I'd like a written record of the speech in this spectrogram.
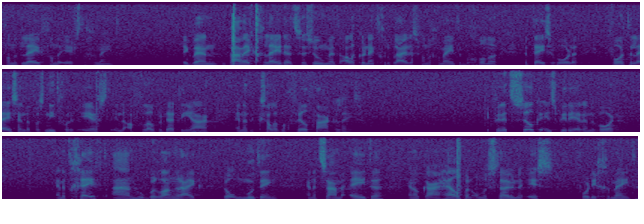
van het leven van de eerste gemeente. Ik ben een paar weken geleden het seizoen met alle connectgroepleiders van de gemeente begonnen met deze woorden voor te lezen. En dat was niet voor het eerst in de afgelopen 13 jaar. En ik zal het nog veel vaker lezen. Ik vind het zulke inspirerende woorden. En het geeft de ontmoeting en het samen eten en elkaar helpen en ondersteunen is voor die gemeente.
